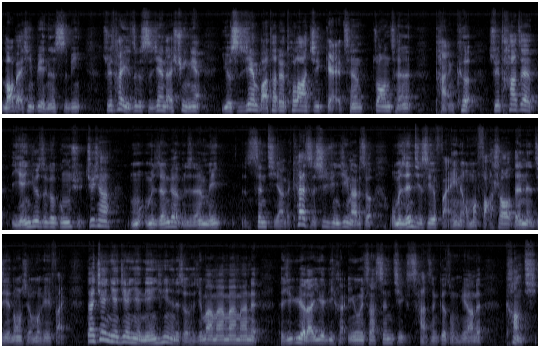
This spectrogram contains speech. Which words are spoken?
老百姓变成士兵，所以他有这个时间来训练，有时间把他的拖拉机改成装成坦克，所以他在研究这个工序，就像我们我们人跟人没身体一样的。开始细菌进来的时候，我们人体是有反应的，我们发烧等等这些东西我们可以反应，但渐渐渐渐年轻人的时候，他就慢慢慢慢的他就越来越厉害，因为他身体产生各种各样的抗体，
